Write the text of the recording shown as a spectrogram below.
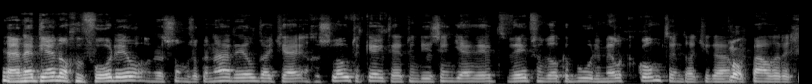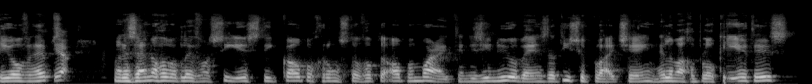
ja. en heb jij nog een voordeel, en dat is soms ook een nadeel, dat jij een gesloten keten hebt. In die zin, jij weet, weet van welke boer de melk komt en dat je daar een bepaalde regie over hebt. Ja. Maar er zijn nogal wat leveranciers die kopen grondstof op de open markt. En die zien nu opeens dat die supply chain helemaal geblokkeerd is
